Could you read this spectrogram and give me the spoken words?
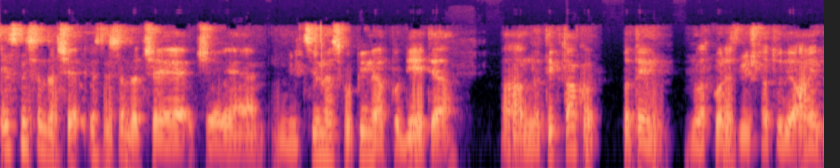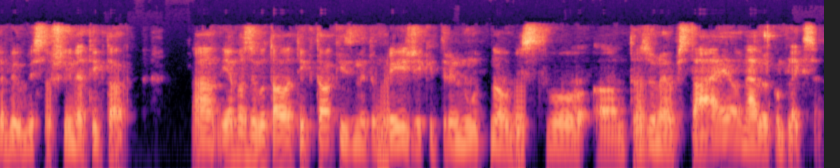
Jaz mislim, da če, mislim, da če, če je ciljna skupina podjetja um, na TikToku, potem lahko razmišljajo tudi oni, da bi v bistvu šli na TikTok. Um, je pa zagotovo TikTok izmed omrežij, ki trenutno v bistvu um, tam zunaj obstajajo, najbolj kompleksen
